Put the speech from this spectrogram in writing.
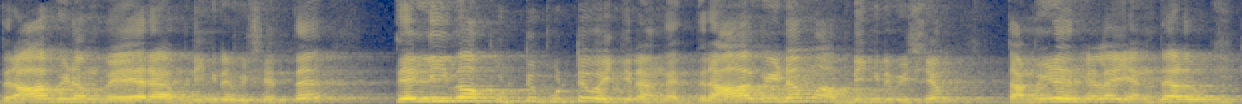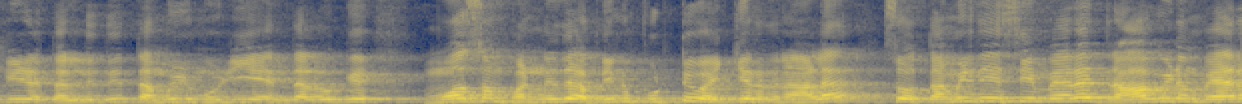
திராவிடம் வேற அப்படிங்கிற விஷயத்த தெளிவாக புட்டு புட்டு வைக்கிறாங்க. திராவிடம் அப்படிங்கிற விஷயம் தமிழர்களை எந்த அளவுக்கு கீழே தள்ளுது தமிழ் மொழியை எந்த அளவுக்கு மோசம் பண்ணுது அப்படின்னு புட்டு வைக்கிறதுனால ஸோ தமிழ் தேசியம் வேற திராவிடம் வேற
